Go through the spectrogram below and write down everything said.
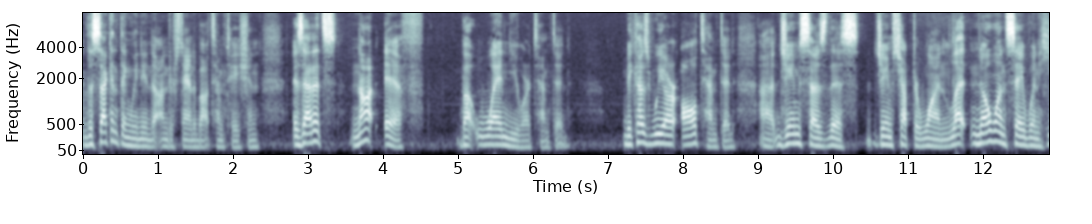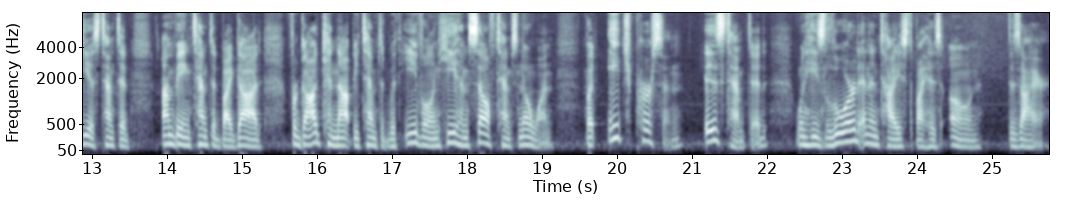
The second thing we need to understand about temptation is that it's not if, but when you are tempted. Because we are all tempted. Uh, James says this, James chapter 1 Let no one say when he is tempted, I'm being tempted by God, for God cannot be tempted with evil, and he himself tempts no one. But each person is tempted when he's lured and enticed by his own desire.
